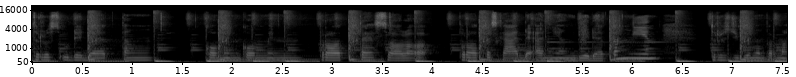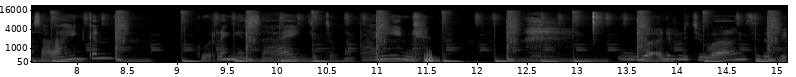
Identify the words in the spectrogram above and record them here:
Terus udah datang komen-komen protes soal protes keadaan yang dia datengin. Terus juga mempermasalahin kan kurang ya say gitu. Ngapain? Gitu gue aduh lucu banget sih tapi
